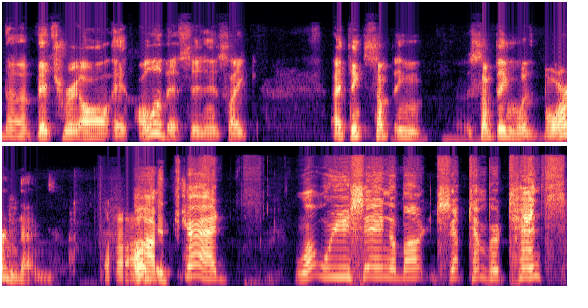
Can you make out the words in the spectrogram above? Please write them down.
the vitriol and all of this, and it's like I think something something was born then. Um, Uh, Chad, what were you saying about September 10th?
